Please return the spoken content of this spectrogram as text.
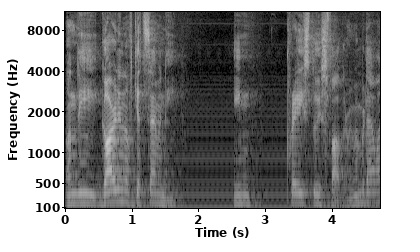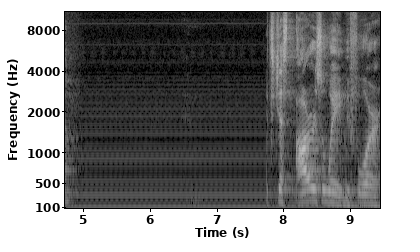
On the Garden of Gethsemane, he prays to his Father. Remember that one? It's just hours away before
